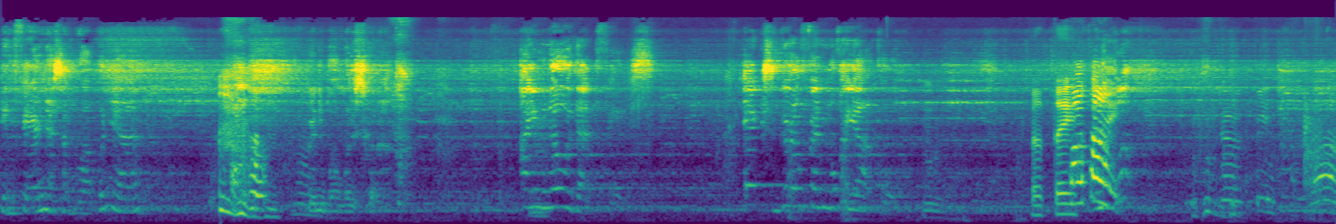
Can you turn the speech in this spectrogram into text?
In fairness, ang gwapo niya. Pwede ba umalis ka na? I know that face. Ex-girlfriend mo kaya ako. Patay. Patay! Girlfriend. Ah,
